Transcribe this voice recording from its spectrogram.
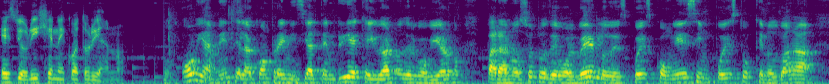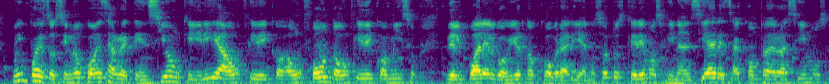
es de origen ecuatoriano. Obviamente la compra inicial tendría que ayudarnos del gobierno para nosotros devolverlo después con ese impuesto que nos van a, no impuesto, sino con esa retención que iría a un, a un fondo, a un fideicomiso del cual el gobierno cobraría. Nosotros queremos financiar esa compra de racimos,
